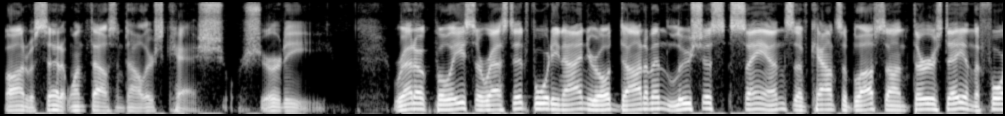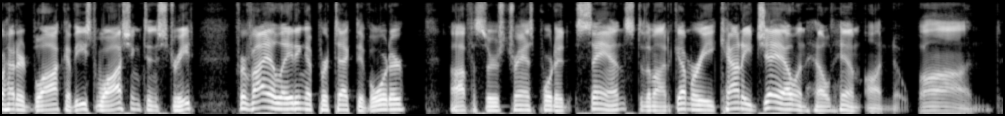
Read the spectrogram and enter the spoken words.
Bond was set at $1,000 cash or surety. Red Oak police arrested 49 year old Donovan Lucius Sands of Council Bluffs on Thursday in the 400 block of East Washington Street for violating a protective order. Officers transported Sands to the Montgomery County Jail and held him on no bond.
